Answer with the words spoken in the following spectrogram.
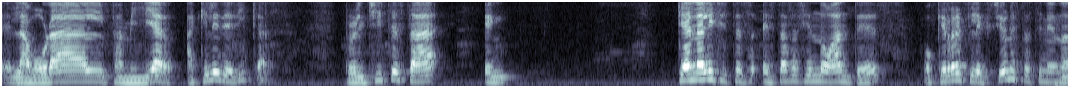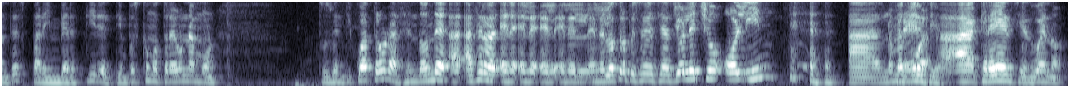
eh, laboral, familiar. ¿A qué le dedicas? Pero el chiste está en ¿Qué análisis estás, estás haciendo antes o qué reflexión estás teniendo antes para invertir el tiempo? Es como traer una mon tus 24 horas, ¿en dónde? Hace, en, en- en- en el, en el otro episodio decías, yo le echo all in a, no me Creencias. a, a creencias. Bueno,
